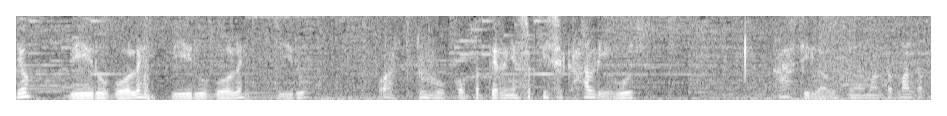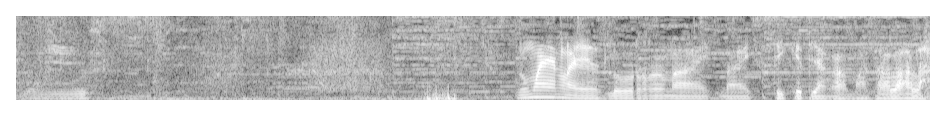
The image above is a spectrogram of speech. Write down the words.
yuk biru boleh biru boleh biru waduh kok petirnya sepi sekali us kasih lah usnya mantap-mantap. Us lumayan lah ya seluruh naik-naik sedikit yang nggak masalah lah.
